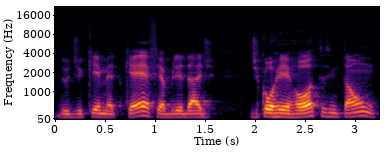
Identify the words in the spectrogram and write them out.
do DK Metcalf, a habilidade de correr rotas, então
